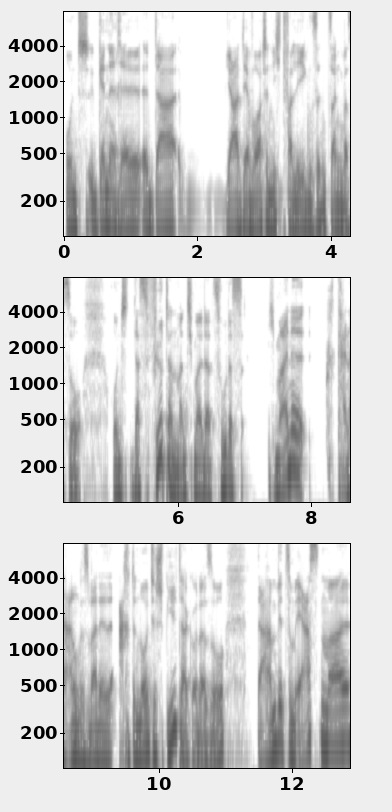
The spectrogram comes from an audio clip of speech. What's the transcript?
und generell äh, da ja, der Worte nicht verlegen sind, sagen wir es so. Und das führt dann manchmal dazu, dass ich meine, ach, keine Ahnung, das war der achte, neunte Spieltag oder so. Da haben wir zum ersten Mal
